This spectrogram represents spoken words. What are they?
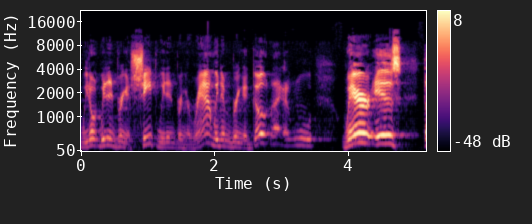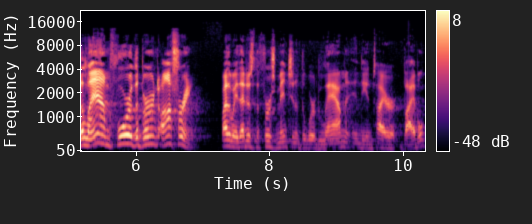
We, don't, we didn't bring a sheep, we didn't bring a ram, we didn't bring a goat. Where is the lamb for the burnt offering? By the way, that is the first mention of the word lamb in the entire Bible.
